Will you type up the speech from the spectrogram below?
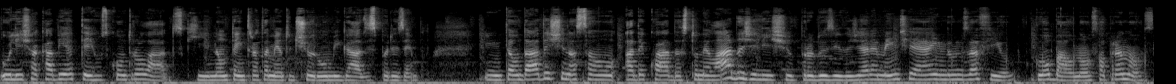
o lixo acaba em aterros controlados, que não tem tratamento de chorume e gases, por exemplo. Então, dar a destinação adequada às toneladas de lixo produzidas diariamente é ainda um desafio global, não só para nós.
